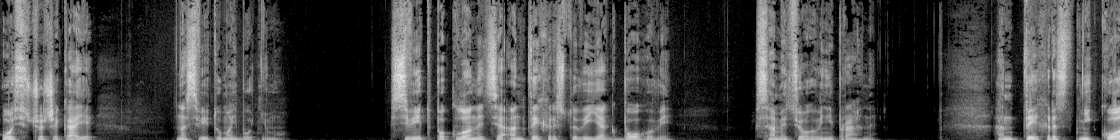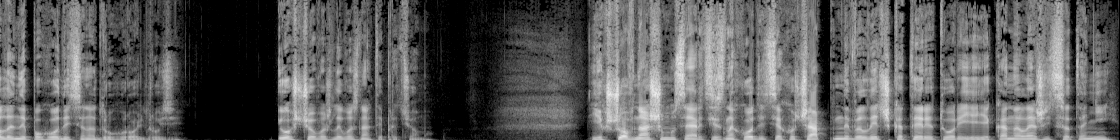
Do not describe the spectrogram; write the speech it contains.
Ось що чекає на світ у майбутньому. Світ поклониться Антихристові як Богові. Саме цього він і прагне. Антихрист ніколи не погодиться на другу роль, друзі. І ось що важливо знати при цьому. Якщо в нашому серці знаходиться хоча б невеличка територія, яка належить сатані,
